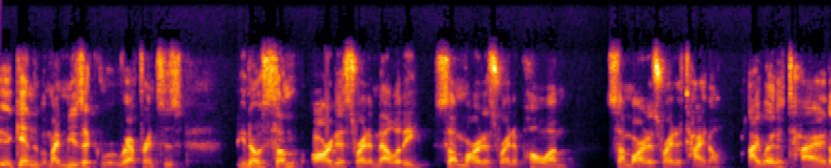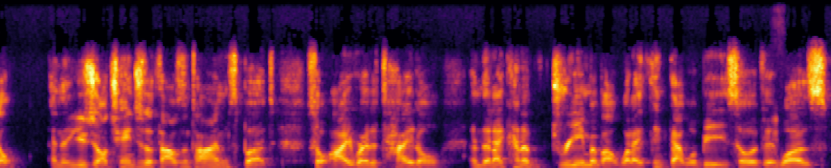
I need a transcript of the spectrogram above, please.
again. My music reference is, you know, some artists write a melody, some artists write a poem, some artists write a title. I write a title, and then usually I'll change it a thousand times. But so I write a title, and then I kind of dream about what I think that will be. So if it was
